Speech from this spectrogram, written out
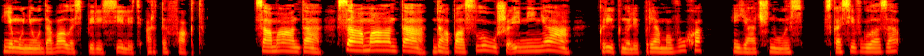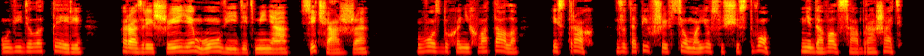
ему не удавалось пересилить артефакт. «Саманта! Саманта! Да послушай меня!» — крикнули прямо в ухо, и я очнулась. Скосив глаза, увидела Терри. «Разреши ему увидеть меня! Сейчас же!» Воздуха не хватало, и страх, затопивший все мое существо, не давал соображать.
